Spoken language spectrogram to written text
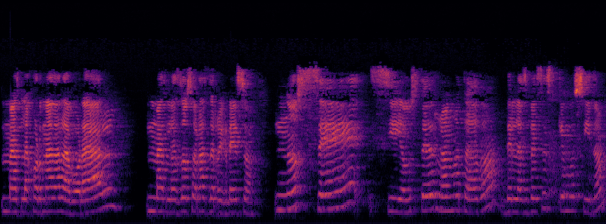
más la jornada laboral, más las dos horas de regreso. No sé si a ustedes lo han notado de las veces que hemos ido,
